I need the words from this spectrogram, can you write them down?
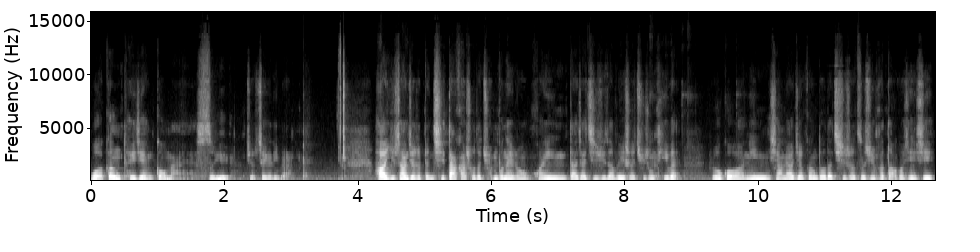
我更推荐购买思域，就这个里边。好，以上就是本期大咖说的全部内容，欢迎大家继续在微社区中提问。如果您想了解更多的汽车资讯和导购信息，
